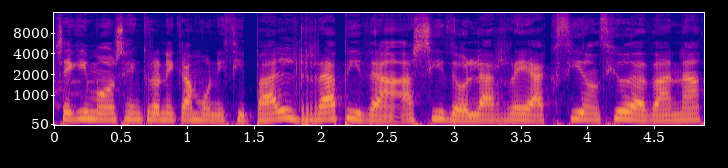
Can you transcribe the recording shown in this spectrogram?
Seguimos en Crónica Municipal. Rápida ha sido la reacción ciudadana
